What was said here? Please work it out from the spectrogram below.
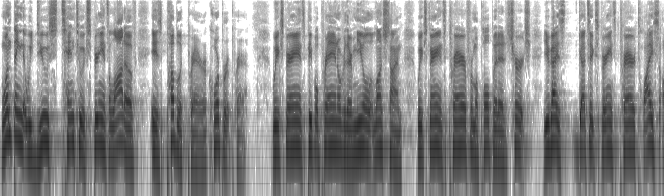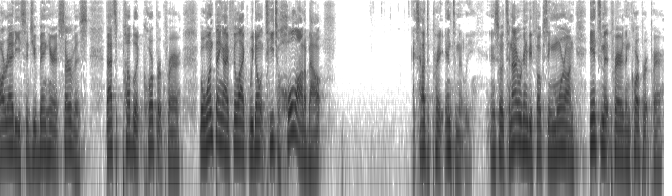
one thing that we do tend to experience a lot of is public prayer or corporate prayer. We experience people praying over their meal at lunchtime. We experience prayer from a pulpit at a church. You guys got to experience prayer twice already since you've been here at service. That's public corporate prayer. But one thing I feel like we don't teach a whole lot about is how to pray intimately. And so tonight we're going to be focusing more on intimate prayer than corporate prayer.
